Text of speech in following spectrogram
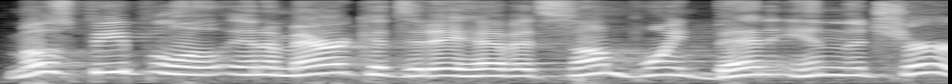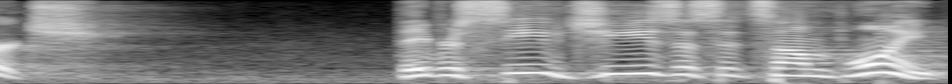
Most people in America today have at some point been in the church. They've received Jesus at some point.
